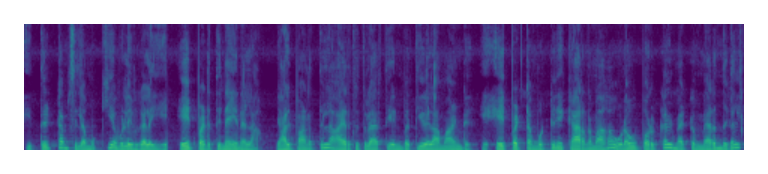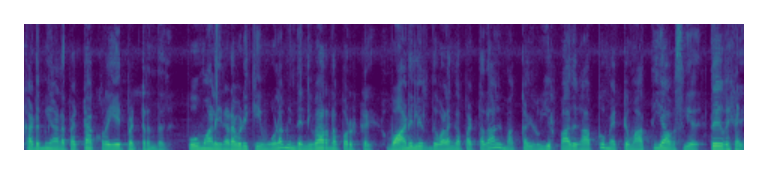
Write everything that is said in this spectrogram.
இத்திட்டம் சில முக்கிய விளைவுகளை ஏற்படுத்தின எனலாம். யாழ்ப்பாணத்தில் ஆயிரத்தி தொள்ளாயிரத்தி எண்பத்தி ஏழாம் ஆண்டு ஏற்பட்ட முற்றுகை காரணமாக உணவுப் பொருட்கள் மற்றும் மருந்துகள் கடுமையான பற்றாக்குறை ஏற்பட்டிருந்தது. பூமாலை நடவடிக்கை மூலம் இந்த நிவாரணப் பொருட்கள் வானிலிருந்து வழங்கப்பட்டதால் மக்கள் உயிர் பாதுகாப்பு மற்றும் அத்தியாவசிய தேவைகள்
